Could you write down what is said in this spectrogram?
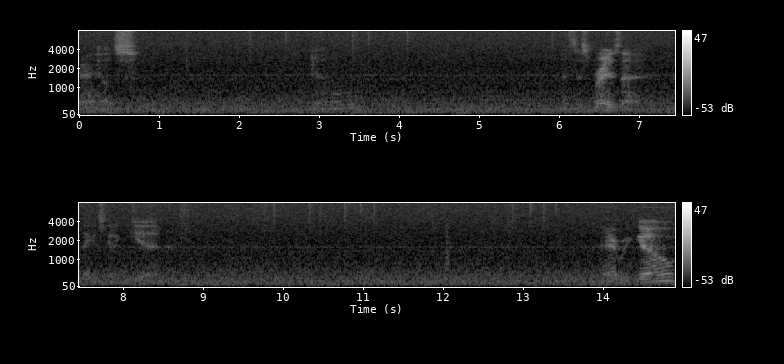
Okay, let's demo. That's as bright as that. I think it's gonna get. There we go.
